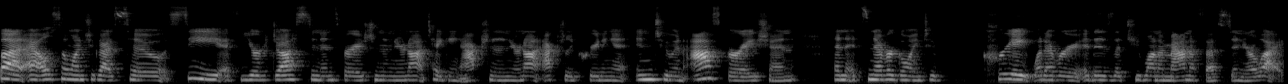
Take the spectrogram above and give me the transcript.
But I also want you guys to see if you're just an inspiration and you're not taking action and you're not actually creating it into an aspiration, then it's never going to create whatever it is that you want to manifest in your life.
